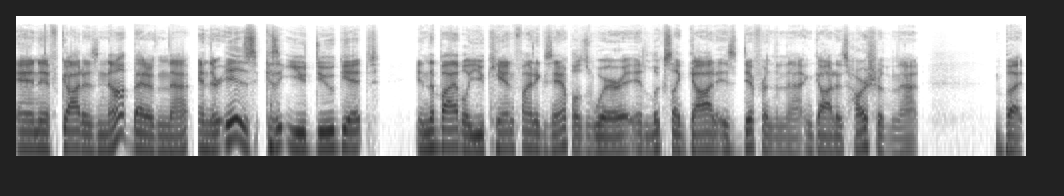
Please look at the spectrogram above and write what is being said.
And if God is not better than that, and there is, because you do get in the Bible, you can find examples where it looks like God is different than that and God is harsher than that. But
